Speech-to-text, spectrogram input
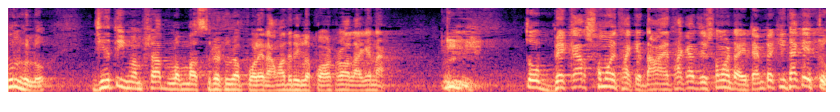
ভুল হলো। যেহেতু ইমাম সাহেব লম্বা সুরা টুরা পড়েন, আমাদের এগুলো পড়া লাগে না। তো বেকার সময় থাকে, দাঁড়ায় থাকার যে সময়টা, এই টাইমটা কি থাকে একটু?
